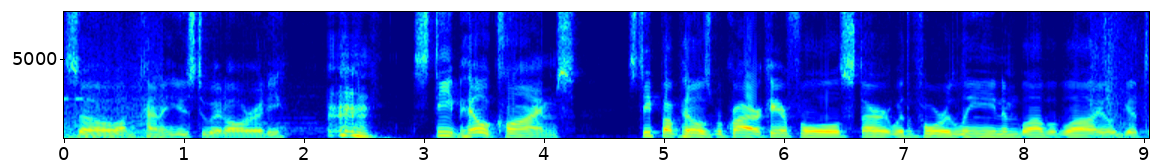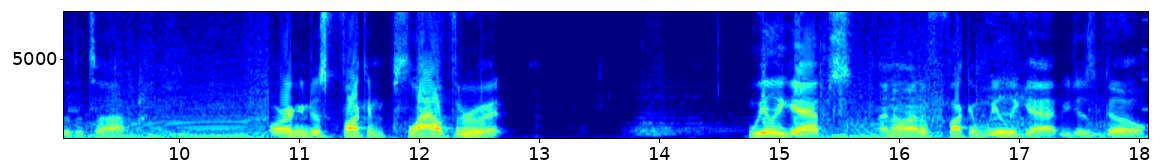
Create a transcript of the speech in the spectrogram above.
So I'm kinda used to it already. Steep hill climbs. Steep up hills require careful start with a forward lean and blah blah blah, you'll get to the top. Or I can just fucking plow through it. Wheelie gaps. I know how to fucking wheelie gap. You just go.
